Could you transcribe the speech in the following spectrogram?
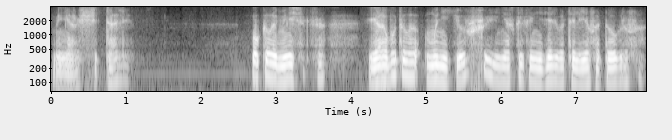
меня рассчитали. Около месяца я работала маникюршей и несколько недель в ателье фотографа.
